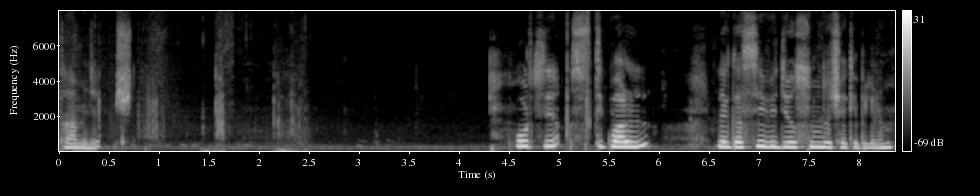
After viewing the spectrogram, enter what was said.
Tahmin etmiştim. Horti Stick Legacy videosunu da çekebilirim.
